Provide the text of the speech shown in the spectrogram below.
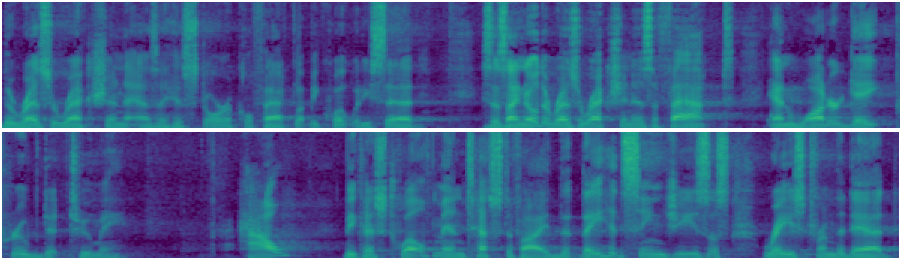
the resurrection as a historical fact. Let me quote what he said. He says, I know the resurrection is a fact, and Watergate proved it to me. How? Because 12 men testified that they had seen Jesus raised from the dead.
